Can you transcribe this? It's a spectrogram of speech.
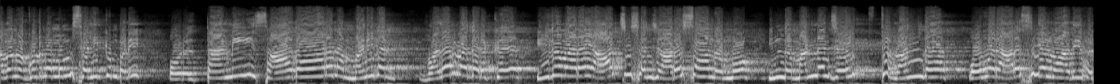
அவங்க குடும்பமும் செழிக்கும்படி ஒரு தனி சாதாரண மனிதன் வளர்வதற்கு இதுவரை ஆட்சி செஞ்ச அரசாங்கமும் இந்த மண்ணை ஜெயித்து வந்த ஒவ்வொரு அரசியல்வாதிகள்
